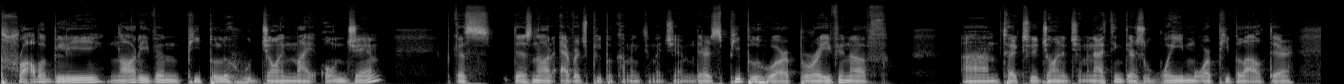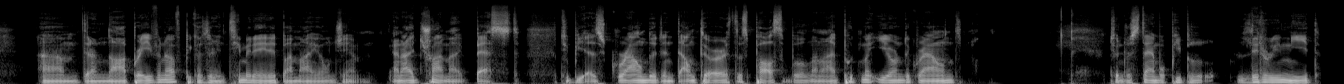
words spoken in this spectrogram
probably not even people who join my own gym because there's not average people coming to my gym. There's people who are brave enough um, to actually join a gym. And I think there's way more people out there um, that are not brave enough because they're intimidated by my own gym. And I try my best to be as grounded and down to earth as possible. And I put my ear on the ground to understand what people literally need.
